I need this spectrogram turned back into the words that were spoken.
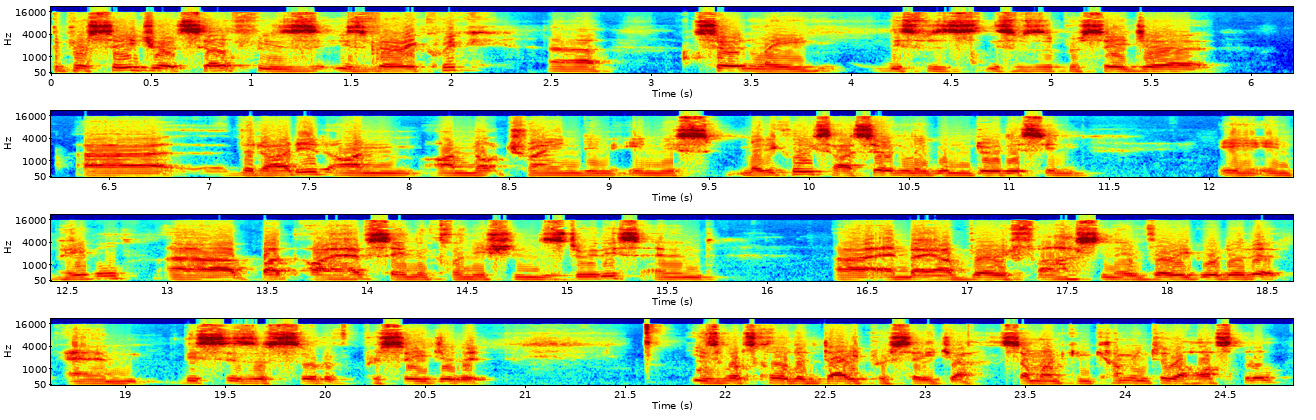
The procedure itself is, is very quick. Uh, certainly this was, this was a procedure uh, that I did. I'm, I'm not trained in, in this medically, so I certainly wouldn't do this in, in, in people. Uh, but I have seen the clinicians do this and uh, and they are very fast and they're very good at it. And this is a sort of procedure that is what's called a day procedure. Someone can come into the hospital,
